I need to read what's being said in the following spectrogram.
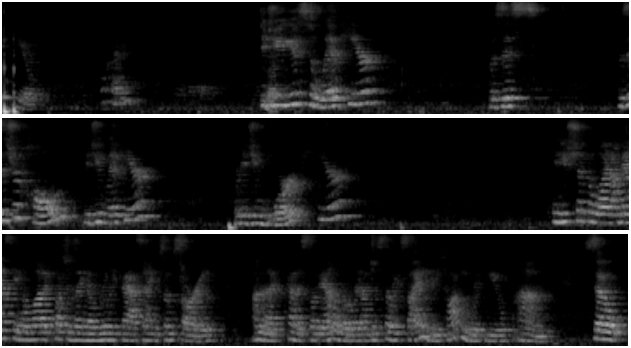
Thank you. Okay. Did you used to live here? Was this, was this your home? Did you live here? Or did you work here? Can you shut the light? I'm asking a lot of questions I know really fast. I am so sorry. I'm gonna kind of slow down a little bit. I'm just so excited to be talking with you. Um, so,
